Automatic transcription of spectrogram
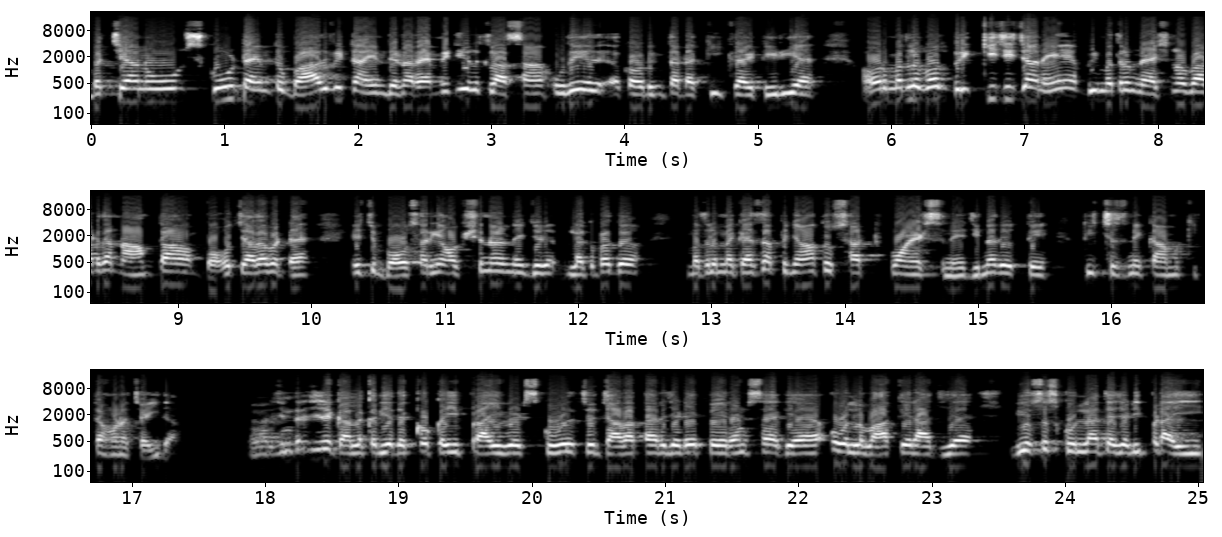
ਬੱਚਿਆਂ ਨੂੰ ਸਕੂਲ ਟਾਈਮ ਤੋਂ ਬਾਅਦ ਵੀ ਟਾਈਮ ਦੇਣਾ ਰੈਮੀਡੀਅਲ ਕਲਾਸਾਂ, ਉਹਦੇ ਅਕੋਰਡਿੰਗ ਤੁਹਾਡਾ ਕੀ ਕ੍ਰਾਈਟੇਰੀਆ ਹੈ? ਔਰ ਮਤਲਬ ਬਹੁਤ ਬਰੀਕੀ ਚੀਜ਼ਾਂ ਨੇ, ਵੀ ਮਤਲਬ ਨੈਸ਼ਨਲ ਅਵਾਰਡ ਦਾ ਨਾਮ ਤਾਂ ਬਹੁਤ ਜ਼ਿਆਦਾ ਵੱਡਾ ਹੈ। ਇਹ ਚ ਬਹੁਤ ਸਾਰੀਆਂ ਆਪਸ਼ਨਲ ਨੇ, ਜਿਹੜੇ ਲਗਭਗ ਮਤਲਬ ਮੈਂ ਕਹਿੰਦਾ 50 ਤੋਂ 60 ਪੁਆਇੰਟਸ ਨੇ, ਜਿਨ੍ਹਾਂ ਦੇ ਉੱਤੇ ਟੀਚਰਸ ਨੇ ਕੰਮ ਕੀਤਾ ਹੋਣਾ ਚਾਹੀਦਾ। ਰਜਿੰਦਰ ਜੀ, ਜੇ ਗੱਲ ਕਰੀਏ, ਦੇਖੋ, ਕਈ ਪ੍ਰਾਈਵੇਟ ਸਕੂਲ ਚ ਜ਼ਿਆਦਾਤਰ ਜਿਹੜੇ ਪੇਰੈਂਟਸ ਹੈਗੇ ਆ, ਉਹ ਲਵਾ ਕੇ ਰਾਜੀ ਹੈ ਵੀ ਉਸ ਸਕੂਲਾਂ 'ਚ ਜਿਹੜੀ ਪੜ੍ਹਾਈ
